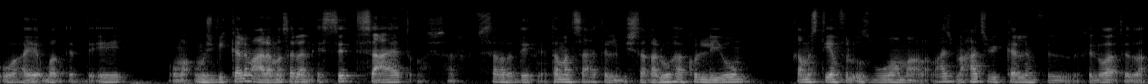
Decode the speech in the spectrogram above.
وهيقبض قد إيه ومش بيتكلم على مثلا الست ساعات مش عارف بتشتغل قد إيه تمن ساعات اللي بيشتغلوها كل يوم خمس أيام في الأسبوع ما حدش بيتكلم في ال... في الوقت ده.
